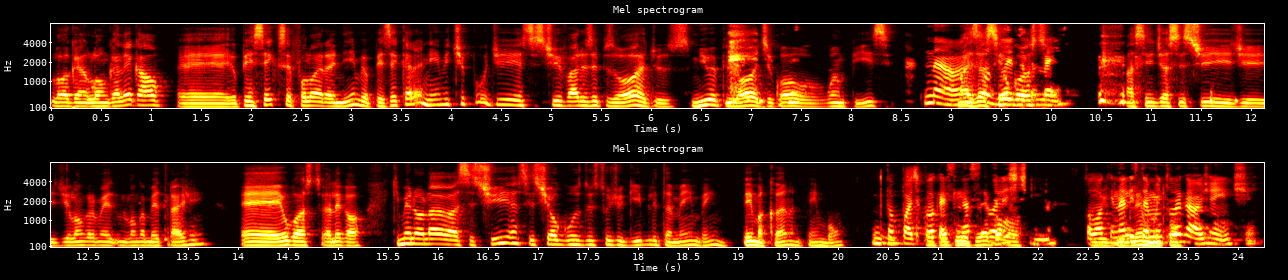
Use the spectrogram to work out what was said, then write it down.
Longa, longa é legal. É, eu pensei que você falou era anime, eu pensei que era anime tipo de assistir vários episódios, mil episódios, igual One Piece. Não, Mas eu assim eu gosto. Também. Assim, de assistir de, de longa-metragem. Longa é, eu gosto, é legal. Kimi no eu assisti, assisti alguns do Estúdio Ghibli também, bem, bem bacana, bem bom. Então pode colocar isso na sua é listinha. Coloquem na lista, é, é muito, legal, gente.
